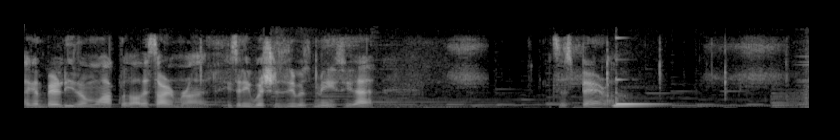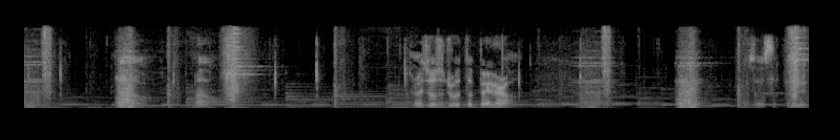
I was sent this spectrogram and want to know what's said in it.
I can barely even walk with all this armor on. He said he wishes he was me. See that? It's this barrel. No. No. What am I supposed to do with the barrel? I'm supposed to put it.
